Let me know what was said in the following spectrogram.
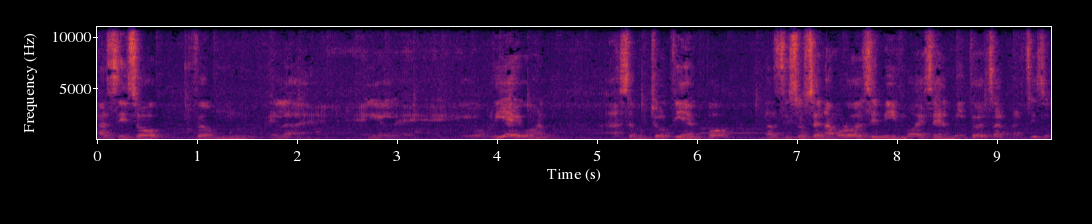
Narciso fue un, en, los griegos hace mucho tiempo. Narciso se enamoró de sí mismo, ese es el mito de San Narciso.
